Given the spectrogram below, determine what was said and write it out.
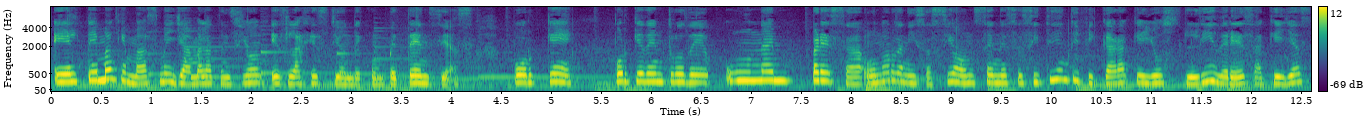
El tema que más me llama la atención es la gestión de competencias. ¿Por qué? porque dentro de una empresa, una organización, se necesita identificar aquellos líderes, aquellas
